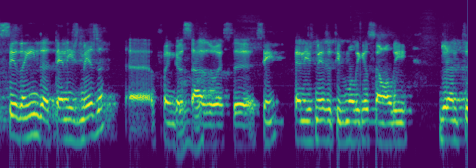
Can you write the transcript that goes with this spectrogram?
cedo ainda, ténis de mesa. Uh, foi engraçado uhum. esse. Sim, ténis de mesa. Tive uma ligação ali durante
